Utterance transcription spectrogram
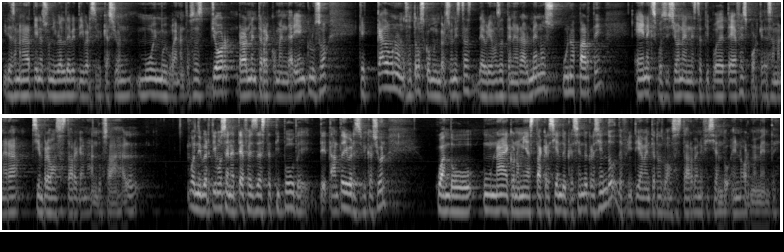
y de esa manera tienes un nivel de diversificación muy, muy buena. Entonces yo realmente recomendaría incluso que cada uno de nosotros como inversionistas deberíamos de tener al menos una parte en exposición en este tipo de ETFs porque de esa manera siempre vamos a estar ganando. O sea, cuando invertimos en ETFs de este tipo de, tanta diversificación, cuando una economía está creciendo y creciendo y creciendo, definitivamente nos vamos a estar beneficiando enormemente.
